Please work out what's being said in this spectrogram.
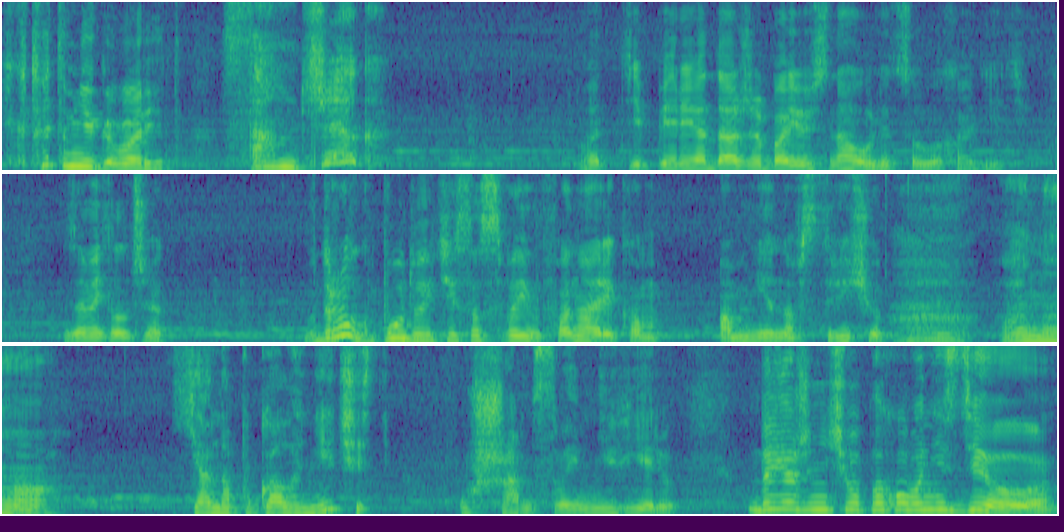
И кто это мне говорит? Сам Джек? Вот теперь я даже боюсь на улицу выходить, заметил Джек. Вдруг буду идти со своим фонариком, а мне навстречу она. Я напугала нечисть? Ушам своим не верю. Да я же ничего плохого не сделала.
